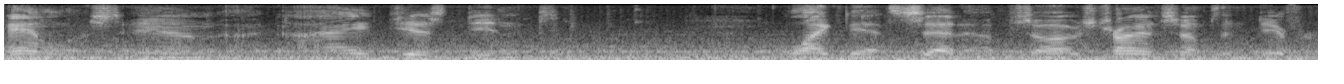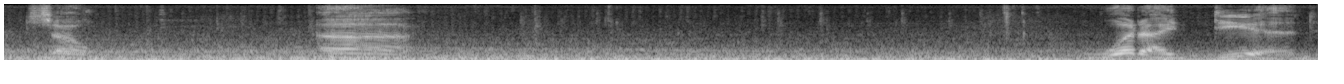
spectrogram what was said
panelists, and I just didn't like that setup. So I was trying something different. So uh, what I did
